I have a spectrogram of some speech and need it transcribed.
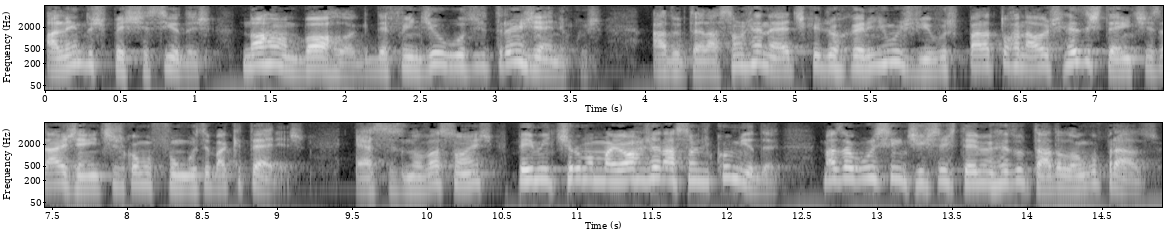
Além dos pesticidas, Norman Borlaug defendia o uso de transgênicos, adulteração genética de organismos vivos para torná-los resistentes a agentes como fungos e bactérias. Essas inovações permitiram uma maior geração de comida, mas alguns cientistas temem o resultado a longo prazo.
